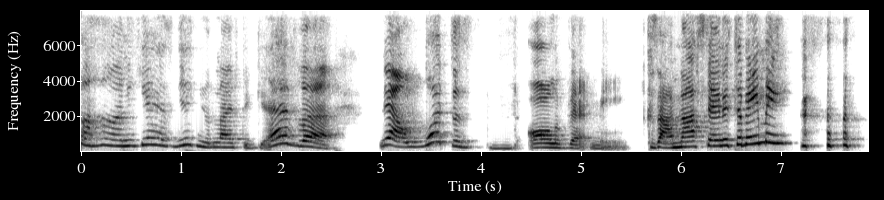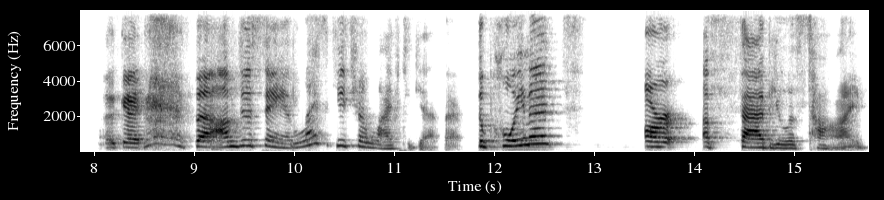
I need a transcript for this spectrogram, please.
honey. Yes, getting your life together. Now, what does all of that mean? Because I'm not saying it to be me. okay. But I'm just saying, let's get your life together. Deployments are a fabulous time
